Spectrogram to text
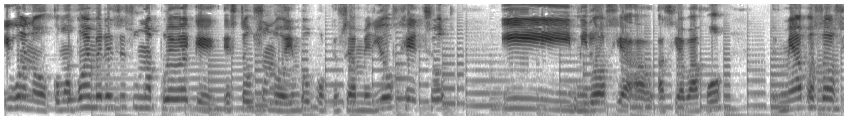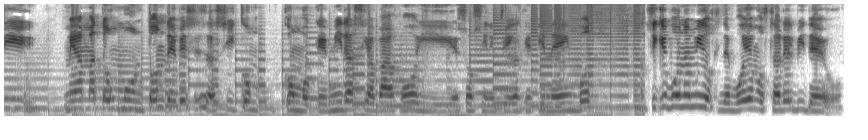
Y bueno, como pueden ver esta es una prueba que está usando aimbot Porque o sea me dio headshot y miró hacia, hacia abajo. Me ha pasado así me ha matado un montón de veces así como, como que mira hacia abajo y eso significa que tiene aimbot Así que bueno amigos, les voy a mostrar el video.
